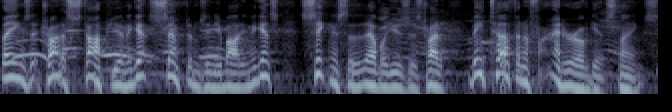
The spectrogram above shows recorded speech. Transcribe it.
things that try to stop you and against symptoms in your body and against sickness that the devil uses to try to be tough and a fighter against things.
